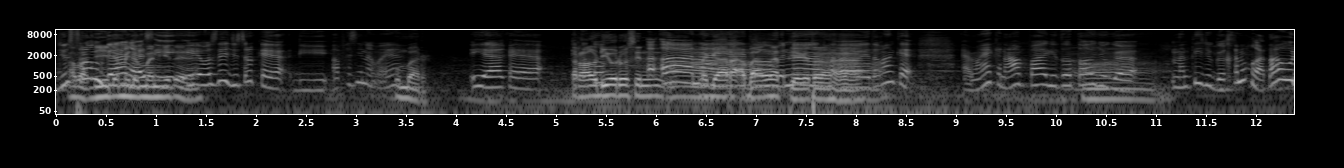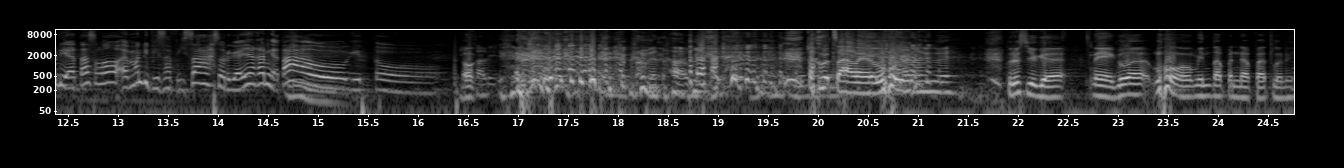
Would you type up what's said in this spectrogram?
Justru Apa, enggak enggak domain-domain sih. gitu ya? Iya, maksudnya justru kayak di apa sih namanya? Umbar. Iya kayak Terlalu itu diurusin Eh, eh, negara iya, itu banget bener. gitu. Ah. itu kan kayak emangnya kenapa gitu toh Ah. juga nanti juga kan lo nggak tahu di atas lo emang dipisah-pisah surganya kan nggak tahu gitu. Oh. kali. Tahu. Takut salah ya gue. Terus juga nih gue mau minta pendapat lo nih.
